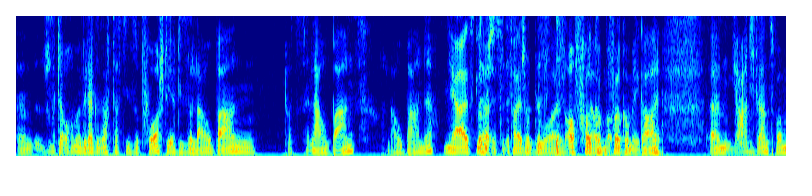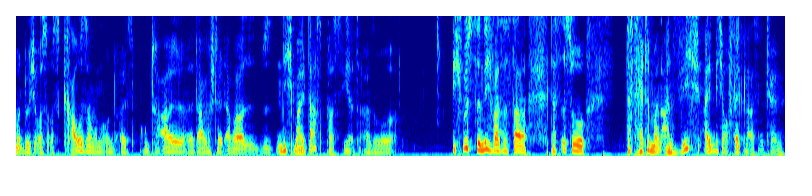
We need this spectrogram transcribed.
ähm, es wird ja auch immer wieder gesagt, dass diese Vorsteher, diese Laoban, du hast Laobans, Laubane. Ja, ist glaube ich ja, ist, falscher Plural. Ist, ist auch vollkommen, vollkommen egal. Ähm, ja, die werden zwar mal durchaus als grausam und als brutal äh, dargestellt, aber nicht mal das passiert. Also ich wüsste nicht, was es da. Das ist so, das hätte man an sich eigentlich auch weglassen können.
